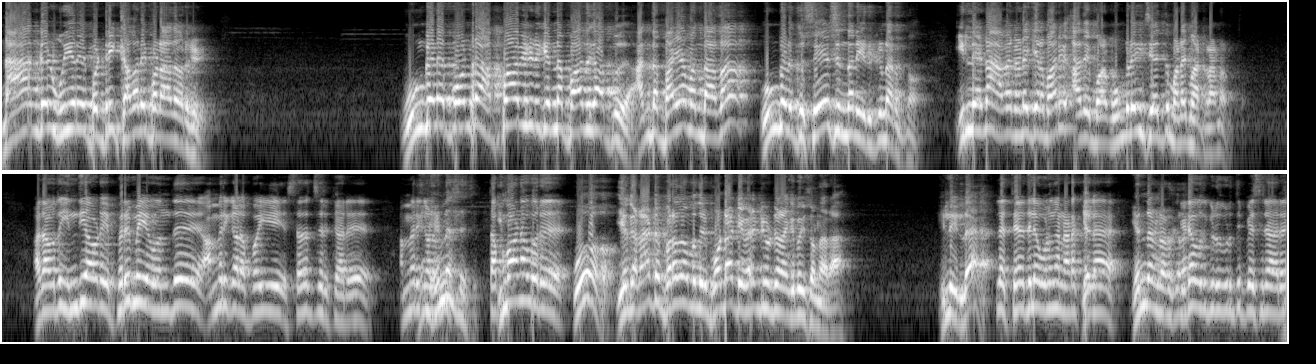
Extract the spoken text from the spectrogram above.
நாங்கள் உயிரை பற்றி கவலைப்படாதவர்கள். உங்களை போன்ற அப்பாவிகளுக்கு என்ன பாதுகாப்பு? அந்த பயம் வந்தாதான் உங்களுக்கு சுய சிந்தனை இருக்குன்னு அர்த்தம். இல்லைன்னா அவன் நினைக்கிற மாதிரி அதை உங்களையும் சேர்த்து மடைமாற்றான்னு அர்த்தம். அதாவது இந்தியாவுடைய பெருமையை வந்து அமெரிக்கால போய் சிதைச்சிருக்காரு. அமெரிக்கால என்ன? தப்பான ஒரு ஓ எங்க நாட்டு பிரதம மந்திரி பொண்டாட்டி விரட்டி விட்டு நாங்க போய் சொன்னாரா? இல்ல இல்ல. இல்ல தேர்தலே ஒழுங்கா நடக்கல. என்ன நடக்குது இடஒதுக்கீடு குறித்து பேசுறாரு.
